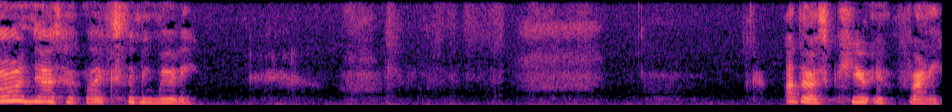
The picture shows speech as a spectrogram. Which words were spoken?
Oh, no one doesn't like Sleeping Beauty. Oh, I thought it was cute and funny.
